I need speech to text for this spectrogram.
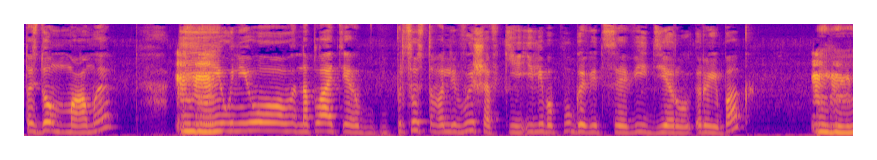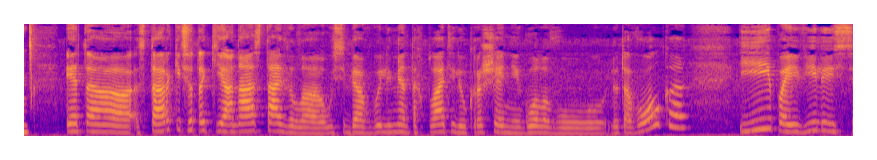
то есть дом мамы, Mm-hmm. И у нее на платье присутствовали вышивки и либо пуговицы в виде рыбок. Mm-hmm это Старки все-таки она оставила у себя в элементах платья или украшений голову лютоволка, и появились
